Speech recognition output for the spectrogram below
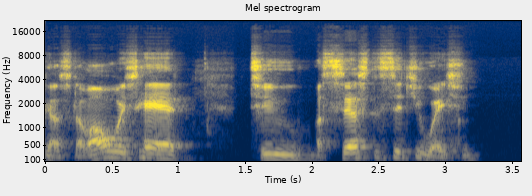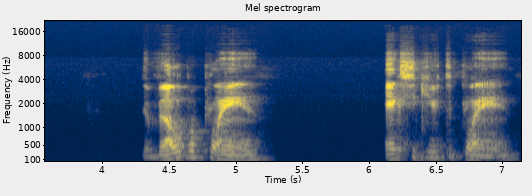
kind of stuff. I always had to assess the situation, develop a plan, execute the plan,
